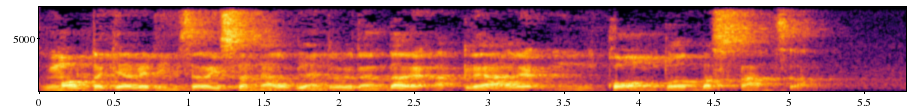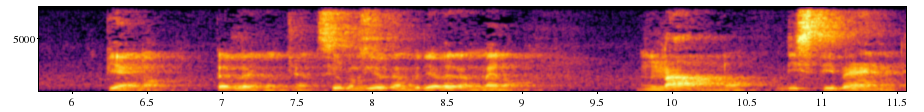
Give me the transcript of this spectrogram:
una volta che avete iniziato a risparmiare, ovviamente dovete andare a creare un conto abbastanza pieno per le emergenze. Io consiglio sempre di avere almeno un anno di stipendio,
